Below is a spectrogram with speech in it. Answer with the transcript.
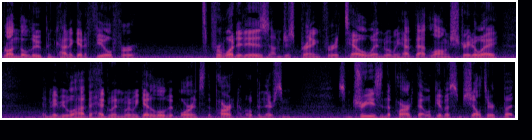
run the loop and kind of get a feel for for what it is. I'm just praying for a tailwind when we have that long straightaway and maybe we'll have the headwind when we get a little bit more into the park. I'm hoping there's some some trees in the park that will give us some shelter, but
